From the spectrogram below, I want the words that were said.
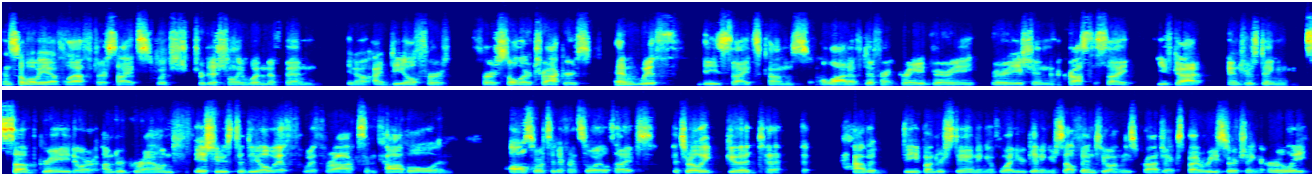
And so what we have left are sites which traditionally wouldn't have been, you know, ideal for for solar trackers. And with these sites comes a lot of different grade vari- variation across the site. You've got interesting subgrade or underground issues to deal with with rocks and cobble and all sorts of different soil types. It's really good to have a deep understanding of what you're getting yourself into on these projects by researching early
